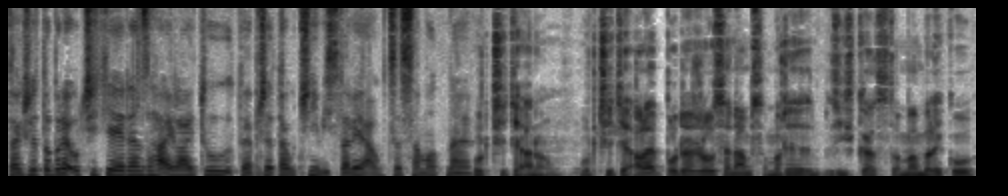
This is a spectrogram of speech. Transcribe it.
Takže to bude určitě jeden z highlightů té přetauční výstavy a aukce samotné. Určitě ano, určitě, ale podařilo se nám samozřejmě získat, z toho mám velikou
